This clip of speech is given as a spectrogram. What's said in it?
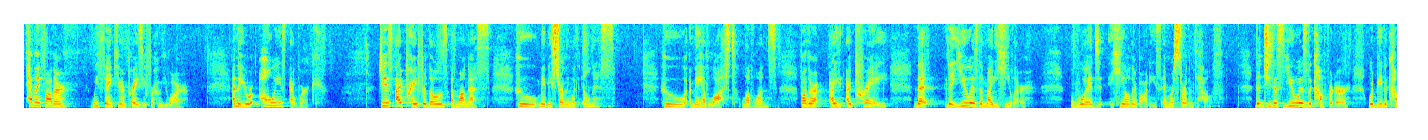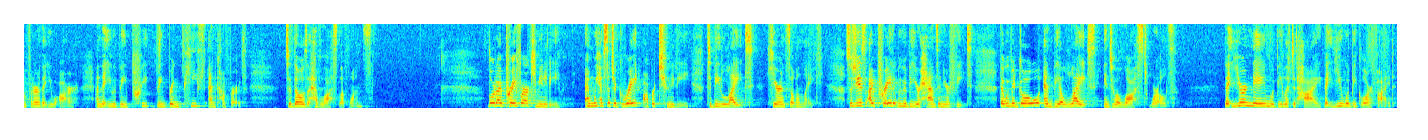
Heavenly Father, we thank you and praise you for who you are and that you are always at work. Jesus, I pray for those among us who may be struggling with illness, who may have lost loved ones. Father, I, I pray that, that you, as the mighty healer, would heal their bodies and restore them to health. That Jesus, you as the comforter, would be the comforter that you are, and that you would be, pre- be bring peace and comfort to those that have lost loved ones. Lord, I pray for our community, and we have such a great opportunity to be light here in Sylvan Lake. So, Jesus, I pray that we would be your hands and your feet, that we would go and be a light into a lost world, that your name would be lifted high, that you would be glorified.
